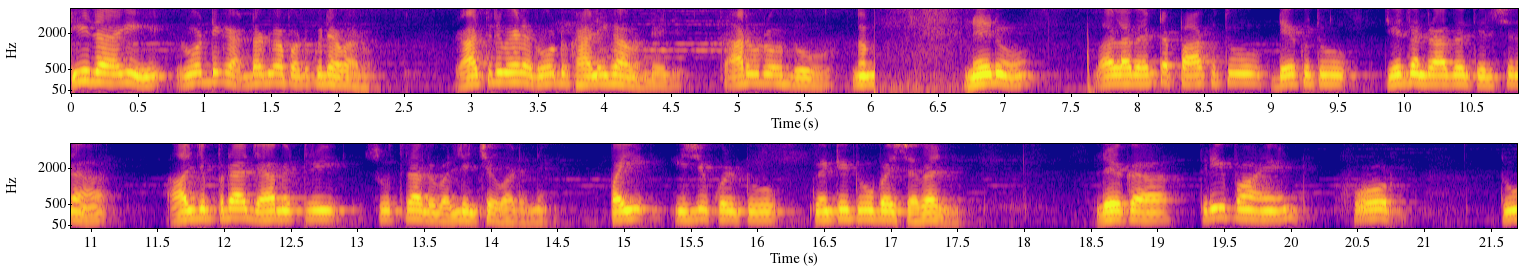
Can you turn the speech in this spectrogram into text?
టీ తాగి రోడ్డుకి అడ్డంగా పడుకునేవారు. రాత్రివేళ రోడ్డు ఖాళీగా ఉండేది. తారు రోడ్డు నేను వాళ్ళ వెంట పాకుతూ డేకుతూ జీతం రాదని తెలిసిన ఆల్జిబ్రా జామెట్రీ సూత్రాలు వల్లించేవాడిని. Pi is equal to twenty two by seven లేక three point four two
